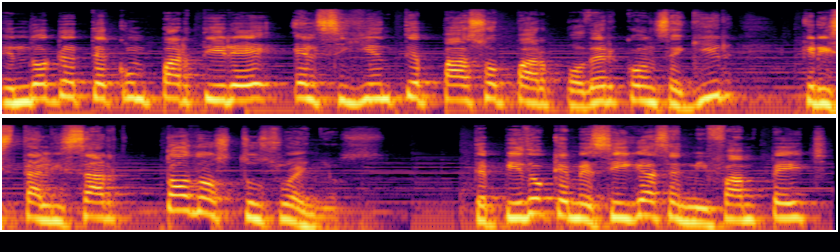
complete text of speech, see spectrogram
en donde te compartiré el siguiente paso para poder conseguir cristalizar todos tus sueños. Te pido que me sigas en mi fanpage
